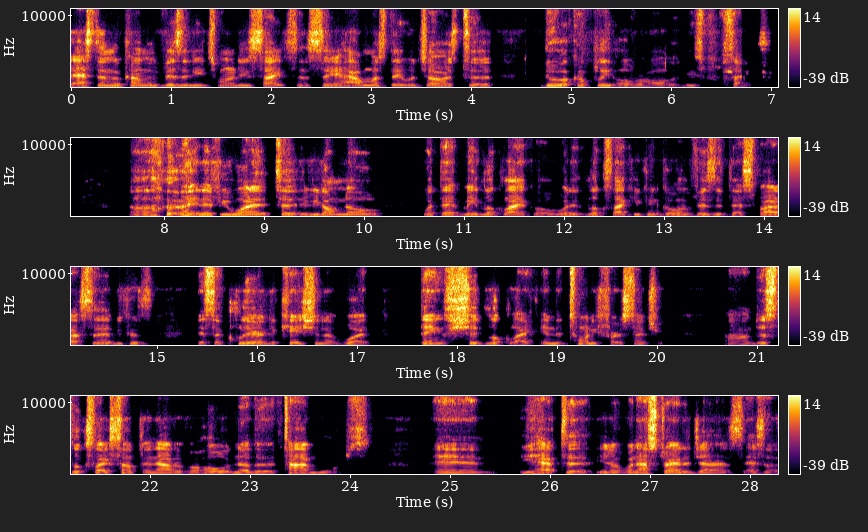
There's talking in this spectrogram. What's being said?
ask them to come and visit each one of these sites and say how much they would charge to do a complete overhaul of these sites. Uh, and if you wanted to, if you don't know what that may look like or what it looks like, you can go and visit that spot I said because it's a clear indication of what things should look like in the 21st century. Um, this looks like something out of a whole nother time warps. And you have to, you know, when I strategize as a,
